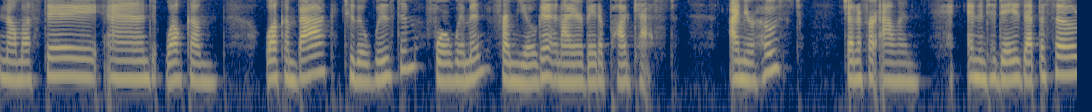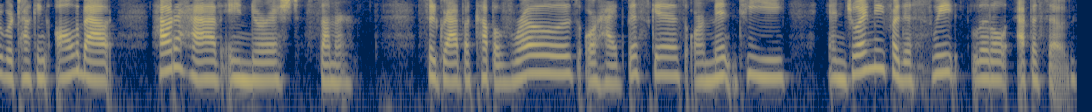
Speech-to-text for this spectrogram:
Namaste and welcome. Welcome back to the Wisdom for Women from Yoga and Ayurveda podcast. I'm your host, Jennifer Allen, and in today's episode, we're talking all about how to have a nourished summer. So grab a cup of rose or hibiscus or mint tea and join me for this sweet little episode.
